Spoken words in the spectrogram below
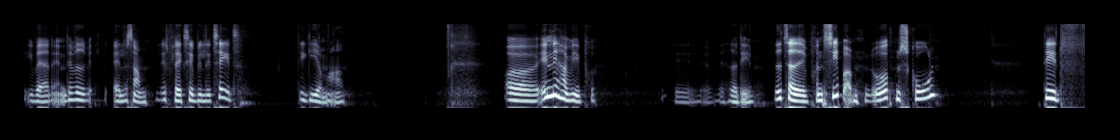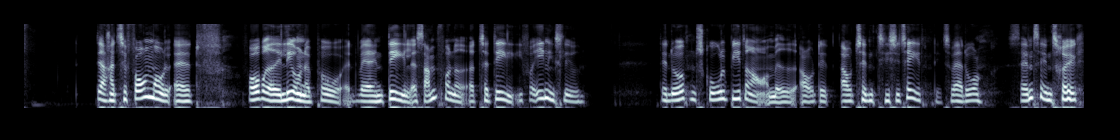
i hverdagen. Det ved vi alle sammen. Lidt fleksibilitet, det giver meget. Og endelig har vi øh, hvad hedder det, vedtaget et princip om den åbne skole. Det er et, der har til formål at forberede eleverne på at være en del af samfundet og tage del i foreningslivet. Den åbne skole bidrager med autenticitet, det er et svært ord, sansindtryk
